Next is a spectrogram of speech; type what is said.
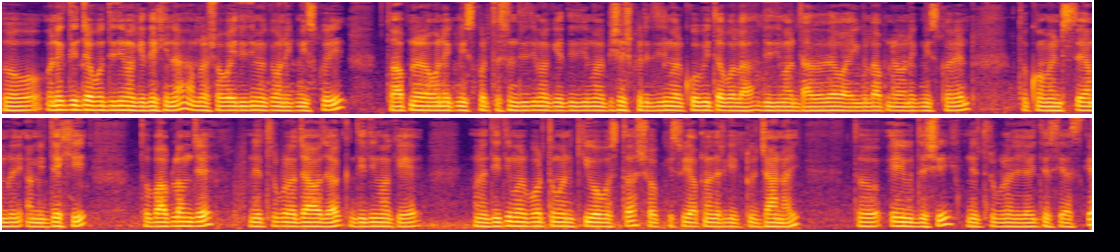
তো অনেকদিন যাবত দিদিমাকে দেখি না, আমরা সবাই দিদিমাকে অনেক মিস করি। তো আপনারা অনেক মিস করতেছেন দিদিমাকে, দিদিমা বিশেষ করে দিদিমার কবিতা বলা, দিদিমার দাদা দেওয়া, এগুলো আপনারা অনেক মিস করেন। তো কমেন্টসে আমরা, আমি দেখি। তো ভাবলাম যে নেত্রকোনা যাওয়া যাক, দিদিমাকে মানে দিদিমার বর্তমান কি অবস্থা সব কিছুই আপনাদেরকে একটু জানাই। তো এই উদ্দেশ্যেই নেত্রকোনা যাইতেছি আজকে।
